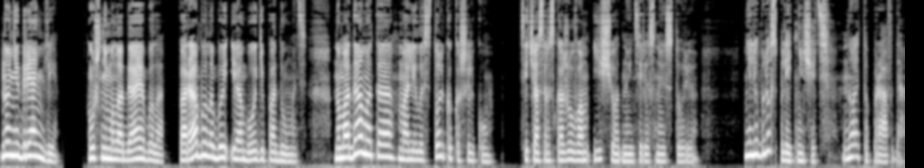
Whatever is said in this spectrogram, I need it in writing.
Но не дрянь ли? Уж не молодая была, пора было бы и о Боге подумать. Но мадам эта молилась только кошельку. Сейчас расскажу вам еще одну интересную историю. Не люблю сплетничать, но это правда.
